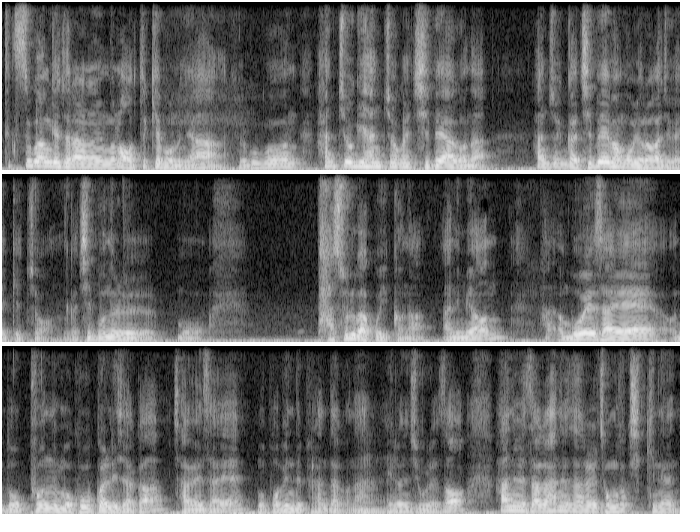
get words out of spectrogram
특수 관계자라는 거는 어떻게 보느냐? 결국은 한쪽이 한쪽을 지배하거나 한쪽 그러니까 지배의 방법 여러 가지가 있겠죠. 그러니까 지분을 뭐 다수를 갖고 있거나 아니면 하- 모회사의 높은 뭐 고급 관리자가 자회사의 뭐 법인 대표를 한다거나 이런 식으로 해서 한 회사가 한 회사를 종속시키는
